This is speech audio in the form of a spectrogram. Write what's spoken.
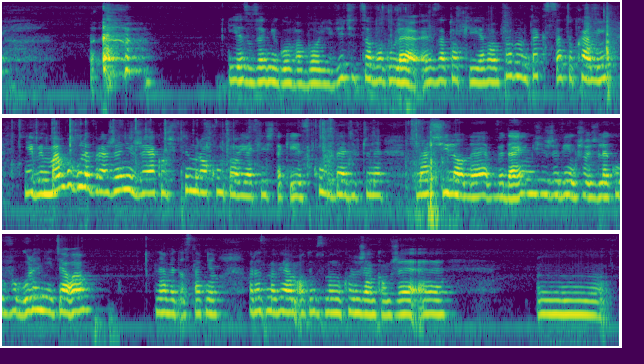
Jezus, jak mnie głowa boli. Wiecie co w ogóle, e, zatoki? Ja mam problem tak z zatokami. Nie wiem, mam w ogóle wrażenie, że jakoś w tym roku to jakieś takie jest, kurde, dziewczyny nasilone. Wydaje mi się, że większość leków w ogóle nie działa. Nawet ostatnio rozmawiałam o tym z moją koleżanką, że...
